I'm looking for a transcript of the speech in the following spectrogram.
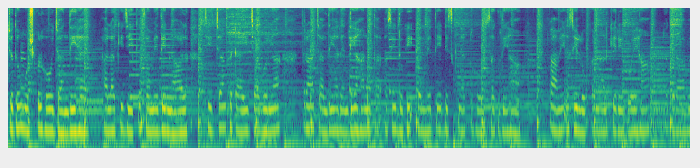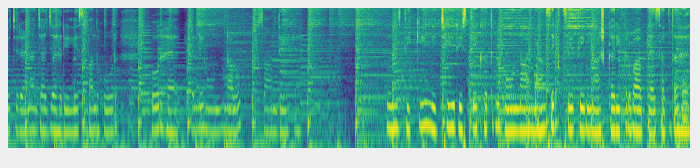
ਜਦੋਂ ਮੁਸ਼ਕਲ ਹੋ ਜਾਂਦੀ ਹੈ। ਹਾਲਾਂਕਿ ਜੇਕਰ ਸਮੇਂ ਦੇ ਨਾਲ ਚੀਜ਼ਾਂ ਘਟਾਈ ਜਾਂ ਬੁਰੀਆਂ ਤਰ੍ਹਾਂ ਚੱਲਦੀਆਂ ਰਹਿੰਦੀਆਂ ਹਨ ਤਾਂ ਅਸੀਂ ਦੁਖੀ ਇਕੱਲੇ ਤੇ ਡਿਸਕਨੈਕਟ ਹੋ ਸਕਦੇ ਹਾਂ। ਭਾਵੇਂ ਅਸੀਂ ਲੋਕਾਂ ਨਾਲ ਘਿਰੇ ਹੋਏ ਹਾਂ ਵਿੱਚ ਰਹਿਣਾ ਜਾਂ ਜ਼ਹਿਰੀਲੇ ਸੰਬੰਧ ਹੋਰ ਹੋਰ ਹੈ, ਇਕੱਲੇ ਹੋਣ ਨਾਲੋਂ ਨੁਕਸਾਨਦੇਹ ਹੈ। ਨਜ਼ਦੀਕੀ ਨਿੱਜੀ ਰਿਸ਼ਤੇ ਖਤਮ ਹੋਣ ਨਾਲ ਮਾਨਸਿਕ ਸਿਹਤ ਤੇ ਵਿਨਾਸ਼ਕਾਰੀ ਪ੍ਰਭਾਵ ਪੈ ਸਕਦਾ ਹੈ।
